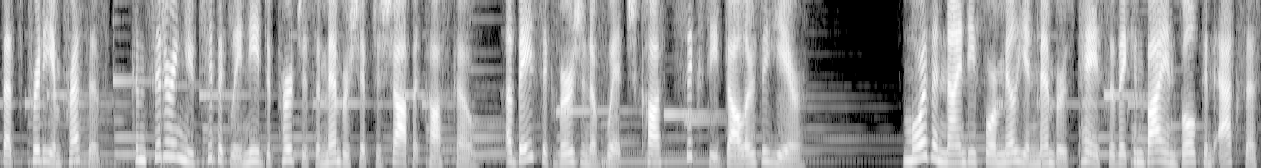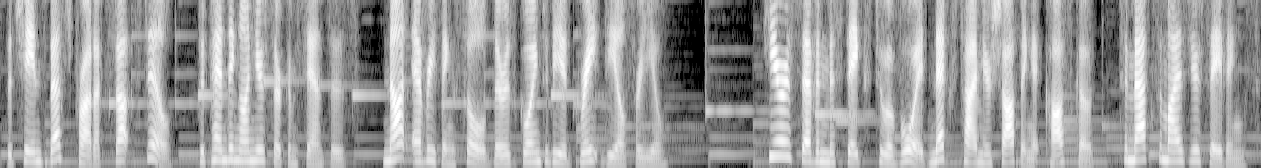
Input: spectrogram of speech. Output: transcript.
That's pretty impressive, considering you typically need to purchase a membership to shop at Costco, a basic version of which costs $60 a year. More than 94 million members pay so they can buy in bulk and access the chain's best products. Still, depending on your circumstances, not everything sold there is going to be a great deal for you. Here are 7 mistakes to avoid next time you're shopping at Costco to maximize your savings.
